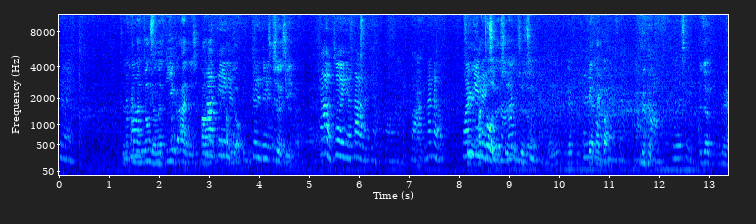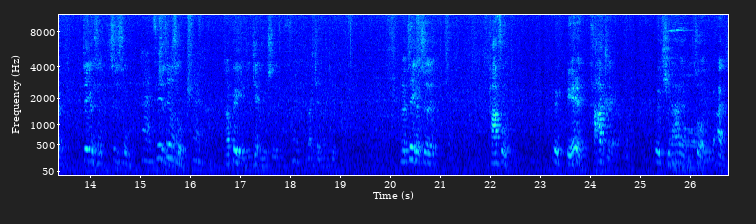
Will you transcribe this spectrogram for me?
对。就是安南忠雄的第一个案子是帮他朋友对对设计的。他有做一个大的挑高啊，把那个外面的景把它挤进来。不要太快。好，对不起。这就没有，这个是自住。哎，自住。对。然后背景是建筑师，来写上去。那这个是他住，为别人他者，为其他人做一个案子。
